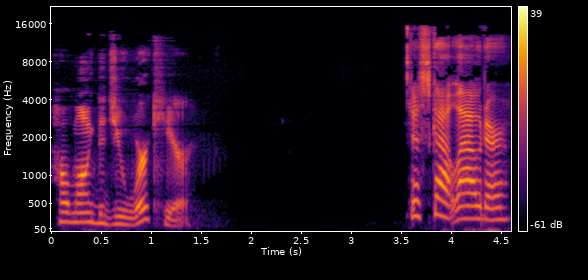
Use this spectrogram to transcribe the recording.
How long did you work here? Just got louder.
